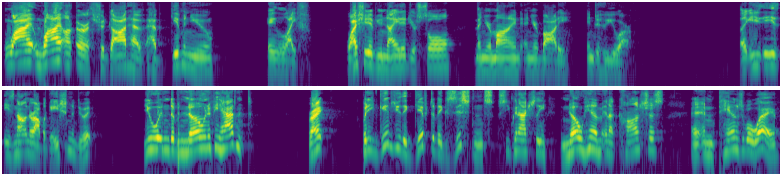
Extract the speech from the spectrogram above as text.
Why, why on earth should God have, have given you a life? Why should He have united your soul, then your mind, and your body into who you are? Like, he, he's, he's not under obligation to do it. You wouldn't have known if He hadn't, right? But He gives you the gift of existence so you can actually know Him in a conscious and, and tangible way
